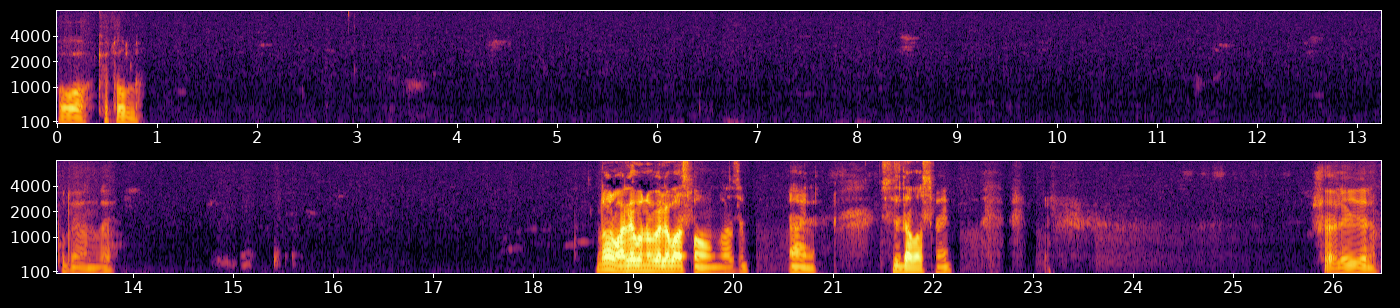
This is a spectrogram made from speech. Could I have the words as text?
O kötü oldu. Bu da. Normalde bunu böyle basmamam lazım. Aynen. Siz de basmayın. Şöyle gidelim.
